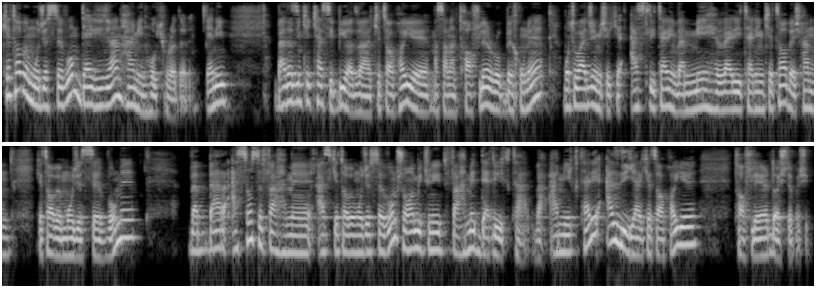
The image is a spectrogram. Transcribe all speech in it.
کتاب موج سوم دقیقا همین حکم رو داره. یعنی بعد از اینکه کسی بیاد و کتاب های مثلا تافلر رو بخونه متوجه میشه که اصلی ترین و محوری ترین کتابش همون کتاب موج سومه. و بر اساس فهم از کتاب موج سوم شما می‌تونید فهم دقیق تر و عمیق تری از دیگر کتاب های تافلر داشته باشید.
